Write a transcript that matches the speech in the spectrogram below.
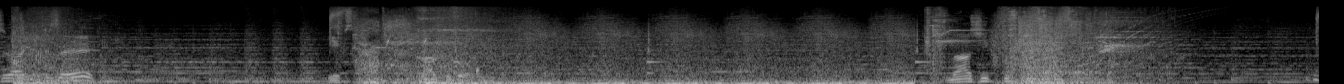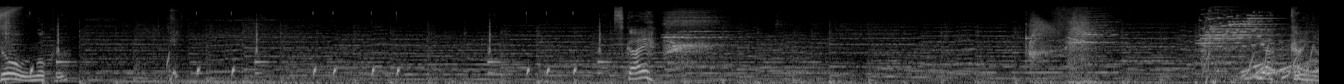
つは行くぜ行くぞ覚悟マジックスピードどう動く？使え。厄介な。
